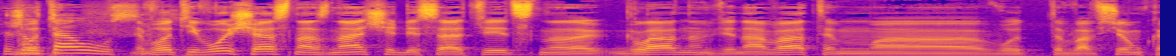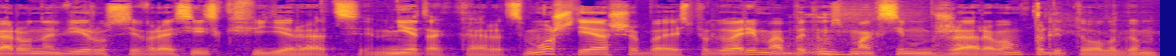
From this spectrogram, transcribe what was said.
Желтоусый. Вот, вот его сейчас назначили, соответственно, главным виноватым а, вот во всем коронавирусе в Российской Федерации. Мне так кажется. Может, я ошибаюсь. Поговорим об этом с Максимом Жаровым, политологом.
